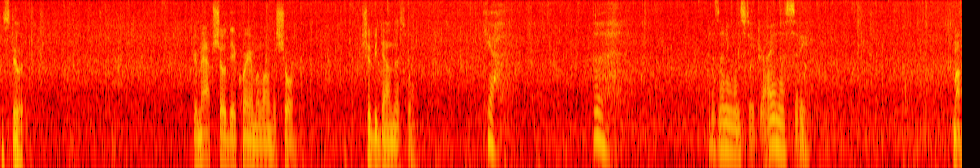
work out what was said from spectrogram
Let's do it. Your map showed the aquarium along the shore. Should be down this way. Yeah. Ugh. Does anyone stay dry in this city? Come on,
